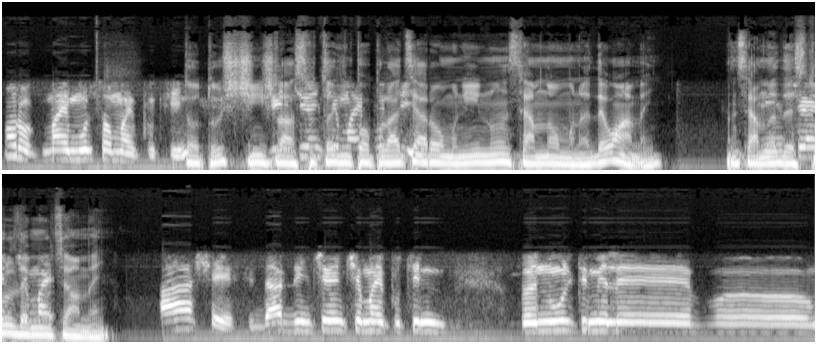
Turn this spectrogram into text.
mă rog, mai mult sau mai puțin. Totuși, 5% din, din populația puțin. României nu înseamnă o mână de oameni. Înseamnă din destul de mulți mai... oameni. Așa este, dar din ce în ce mai puțin în ultimele, uh,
